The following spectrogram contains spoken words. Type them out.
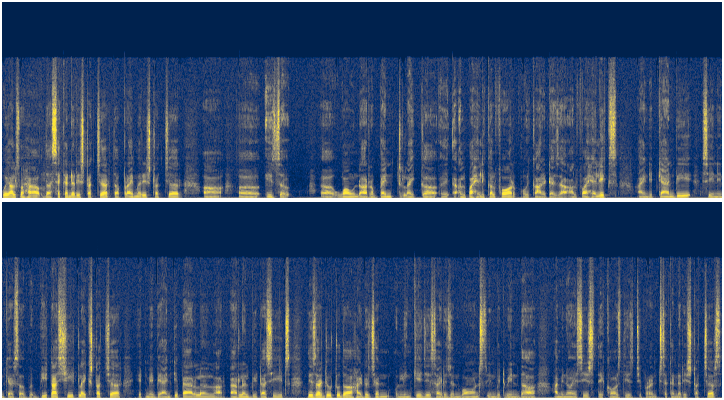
We also have the secondary structure the primary structure is uh, wound or bent like uh, alpha helical form. We call it as a alpha helix. And it can be seen in case of beta sheet like structure. It may be anti-parallel or parallel beta sheets. These are due to the hydrogen linkages hydrogen bonds in between the amino acids. They cause these different secondary structures.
